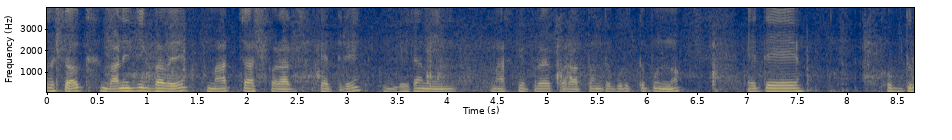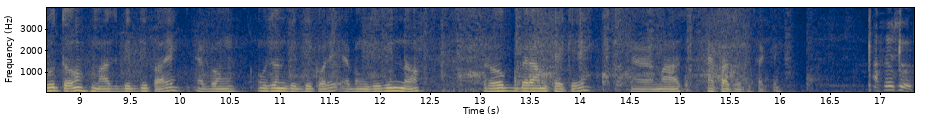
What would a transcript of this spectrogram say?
দর্শক, বাণিজ্যিকভাবে মাছ চাষ করার ক্ষেত্রে ভিটামিন মাছকে প্রয়োগ করা অত্যন্ত গুরুত্বপূর্ণ। এতে খুব দ্রুত মাছ বৃদ্ধি পায় এবং ওজন বৃদ্ধি করে এবং বিভিন্ন রোগ ব্যায়াম থেকে মাছ হেফাজতে থাকে। আসুন সুর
